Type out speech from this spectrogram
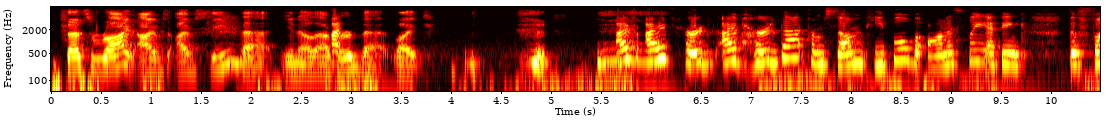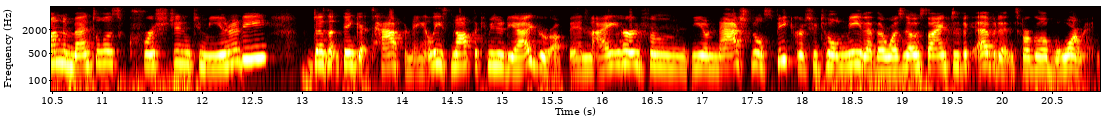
That's right. I've I've seen that. You know, I've heard that. Like. I've I've heard I've heard that from some people, but honestly, I think the fundamentalist Christian community doesn't think it's happening. At least not the community I grew up in. I heard from you know national speakers who told me that there was no scientific evidence for global warming.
